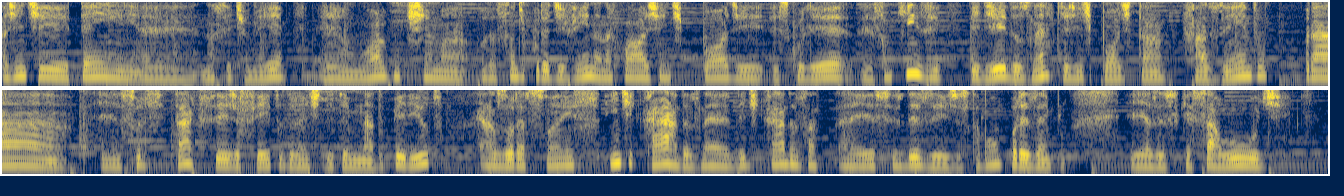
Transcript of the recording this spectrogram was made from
A gente tem é, na Seitunuye é, um órgão que chama Oração de Cura Divina, na qual a gente pode escolher, é, são 15 pedidos né, que a gente pode estar tá fazendo para é, solicitar que seja feito durante determinado período as orações indicadas, né, dedicadas a, a esses desejos, tá bom? Por exemplo, eh, às vezes quer saúde,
